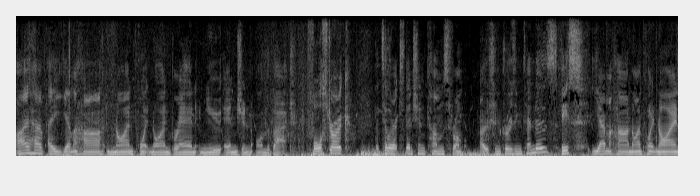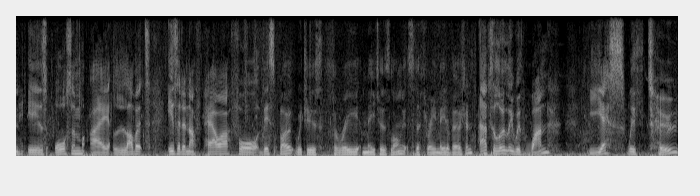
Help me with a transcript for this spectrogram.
I have a Yamaha 9.9 brand new engine on the back. Four stroke. The tiller extension comes from Ocean Cruising Tenders. This Yamaha 9.9 is awesome. I love it. Is it enough power for this boat, which is three meters long? It's the three meter version. Absolutely with one. Yes, with two,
